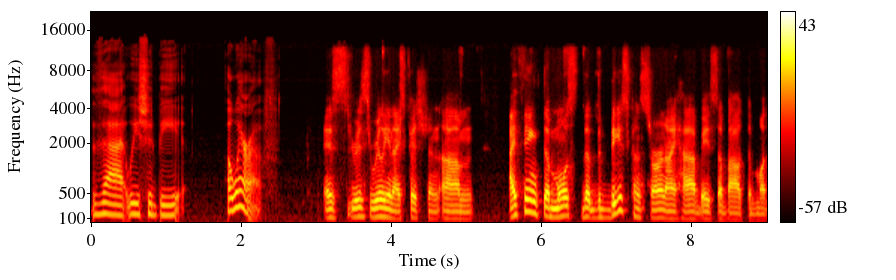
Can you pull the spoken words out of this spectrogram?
that we should be aware of? It's, it's really a nice question. Um, I think the most the, the biggest concern I have is about the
